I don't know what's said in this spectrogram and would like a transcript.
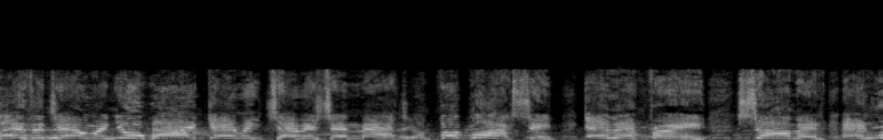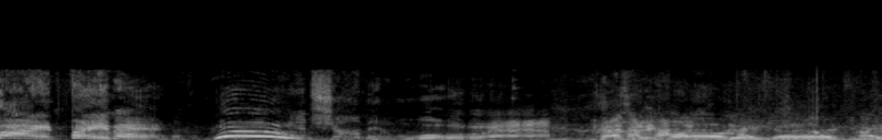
Ladies and gentlemen, your Wine Gaming Championship match for Black Sheep, Emmett Free, Shaman, and Ryan Freeman. Woo! Shaman. That's gonna be fun.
